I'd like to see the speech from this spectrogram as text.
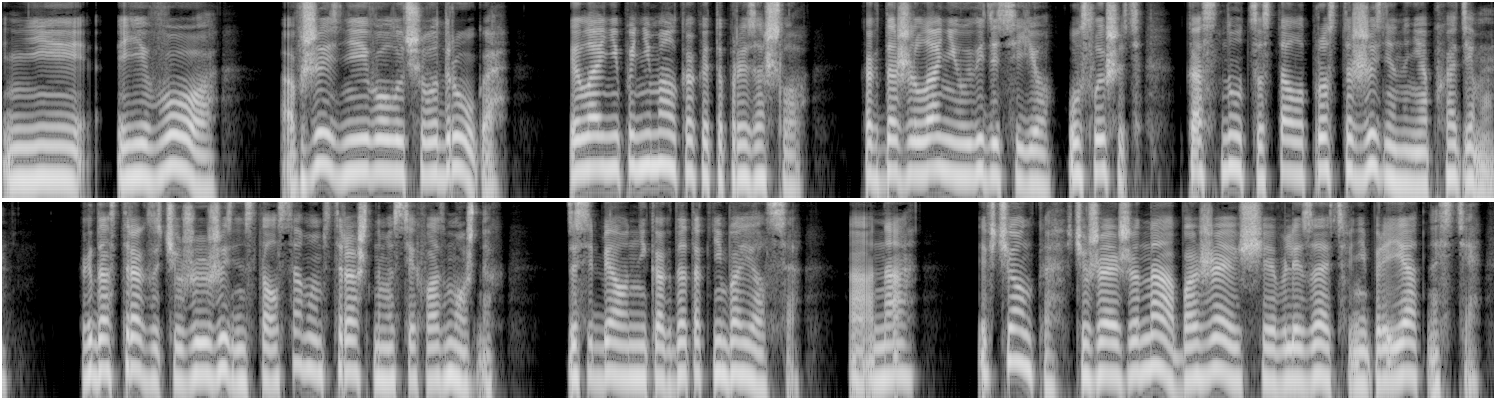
не его, а в жизни его лучшего друга. Элай не понимал, как это произошло. Когда желание увидеть ее, услышать, коснуться стало просто жизненно необходимым. Когда страх за чужую жизнь стал самым страшным из всех возможных. За себя он никогда так не боялся. А она — девчонка, чужая жена, обожающая влезать в неприятности —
